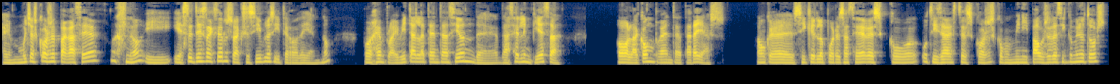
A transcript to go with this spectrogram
hay muchas cosas para hacer, ¿no? Y, y, estas distracciones son accesibles y te rodean, ¿no? Por ejemplo, evita la tentación de, de hacer limpieza o la compra entre tareas aunque sí que lo puedes hacer es utilizar estas cosas como mini pausas de cinco minutos.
